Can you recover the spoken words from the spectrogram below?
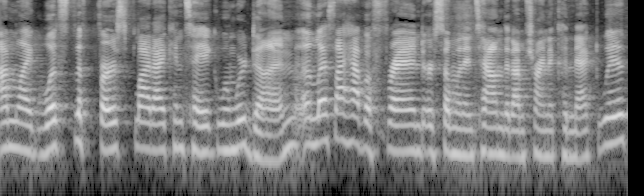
I'm like, what's the first flight I can take when we're done? Unless I have a friend or someone in town that I'm trying to connect with.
